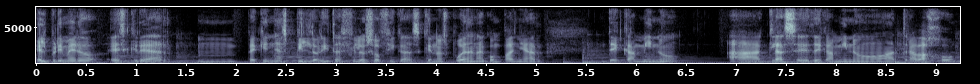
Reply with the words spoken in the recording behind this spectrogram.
El primero es crear mm, pequeñas pildoritas filosóficas que nos puedan acompañar de camino a clase, de camino a trabajo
